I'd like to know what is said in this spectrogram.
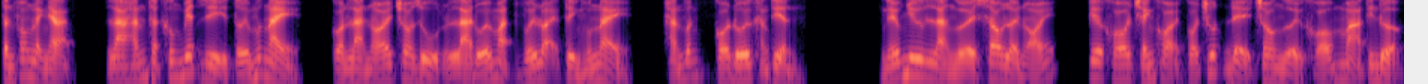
Tần phong lạnh nhạt, là hắn thật không biết gì tới mức này, còn là nói cho dù là đối mặt với loại tình huống này, hắn vẫn có đối kháng tiền. Nếu như là người sau lời nói, kia khó tránh khỏi có chút để cho người khó mà tin được.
